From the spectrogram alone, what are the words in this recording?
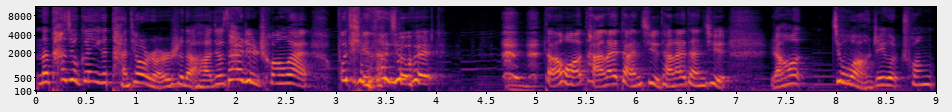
那他就跟一个弹跳人似的哈，就在这窗外不停的就被弹簧弹来弹去，弹来弹去，然后就往这个窗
